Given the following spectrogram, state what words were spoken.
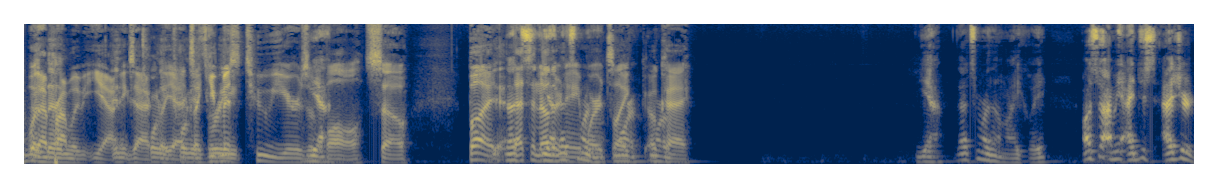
Well, that probably be, yeah, exactly. Yeah, it's like you missed two years of Yeah. ball. So, but Yeah. that's, That's- another yeah, that's name more- where it's more- like, more- okay, Yeah, that's more than likely. Also, I mean, I just as you're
